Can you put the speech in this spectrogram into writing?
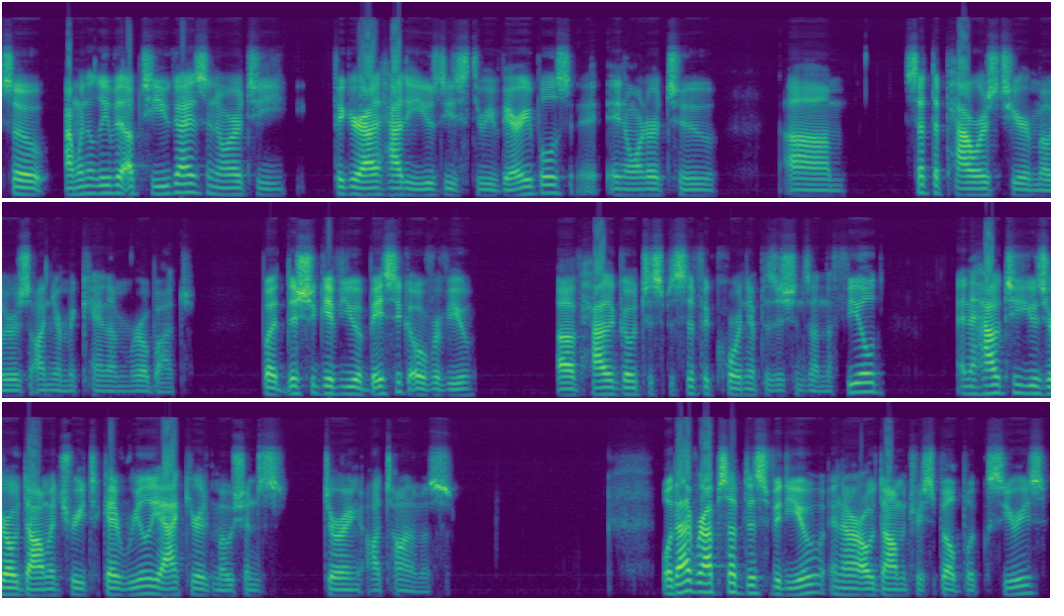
So I'm going to leave it up to you guys in order to figure out how to use these three variables in order to um, set the powers to your motors on your Mecanum robot. But this should give you a basic overview of how to go to specific coordinate positions on the field and how to use your odometry to get really accurate motions during autonomous. Well, that wraps up this video in our odometry spellbook series.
